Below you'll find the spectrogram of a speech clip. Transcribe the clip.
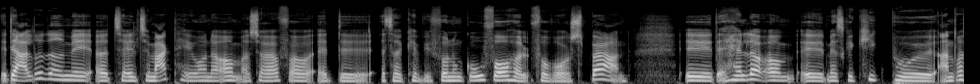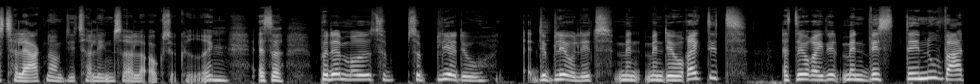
Det er aldrig noget med at tale til magthaverne om at sørge for, at øh, altså, kan vi få nogle gode forhold for vores børn. Øh, det handler om, øh, man skal kigge på andres tallerkener, om de tager linser eller oksekød. Ikke? Mm. Altså, på den måde, så, så bliver det jo, det bliver jo lidt, men, men det er jo rigtigt, Altså, det er jo rigtigt. Men hvis det nu var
